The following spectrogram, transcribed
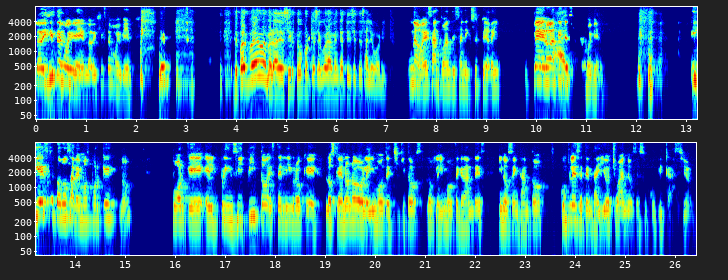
lo dijiste muy bien, lo dijiste muy bien. Después me lo a decir tú porque seguramente a ti sí te sale bonito. No, es Antoine de Saint-Exupéry, pero a ti te sale muy bien. y es que todos sabemos por qué, ¿no? Porque El Principito, este libro que los que no lo leímos de chiquitos, los leímos de grandes y nos encantó, cumple 78 años de su publicación.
